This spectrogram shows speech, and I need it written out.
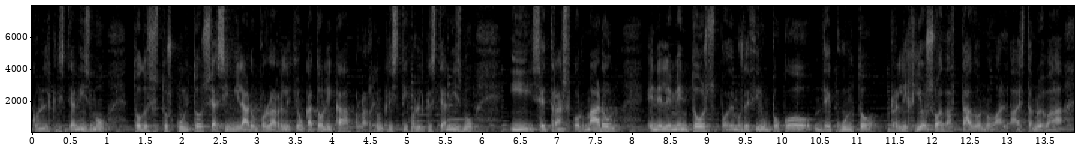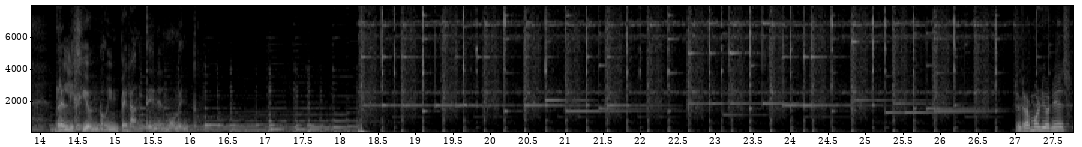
con el cristianismo, todos estos cultos se asimilaron por la religión católica, por la religión cristi, por el cristianismo y se transformaron en elementos, podemos decir, un poco de culto religioso adaptado ¿no? a, a esta nueva religión no imperante en el momento. El ramo leonés,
